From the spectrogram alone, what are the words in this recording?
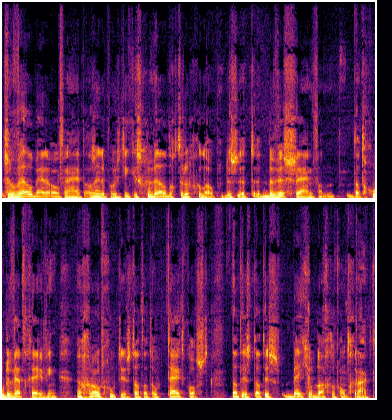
zowel bij de overheid als in de politiek is geweldig teruggelopen. Dus het, het, bewustzijn van dat goede wetgeving een groot goed is, dat dat ook tijd kost, dat is, dat is een beetje op de achtergrond geraakt.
